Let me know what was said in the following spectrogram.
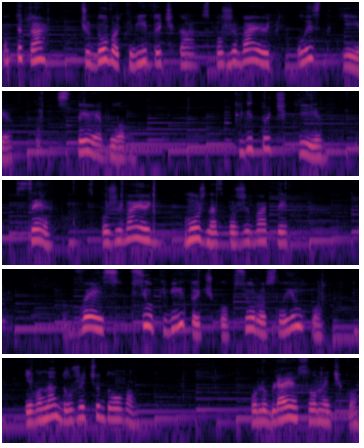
От така чудова квіточка, споживають листки, стебла, квіточки, все споживають, можна споживати весь всю квіточку, всю рослинку, і вона дуже чудова. Полюбляє сонечко.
